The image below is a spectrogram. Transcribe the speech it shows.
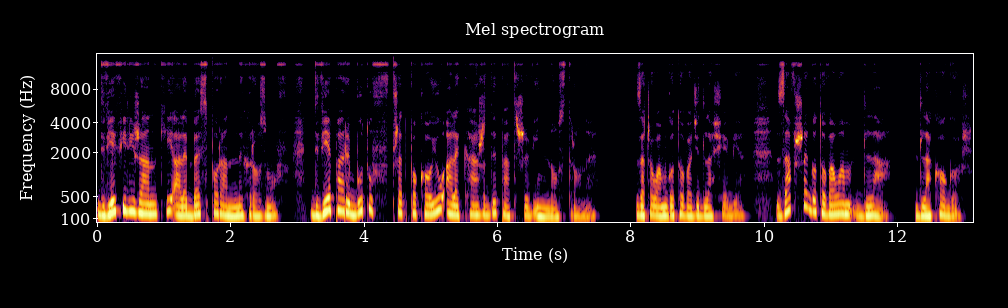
Dwie filiżanki, ale bez porannych rozmów. Dwie pary butów w przedpokoju, ale każdy patrzy w inną stronę. Zaczęłam gotować dla siebie. Zawsze gotowałam dla, dla kogoś.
